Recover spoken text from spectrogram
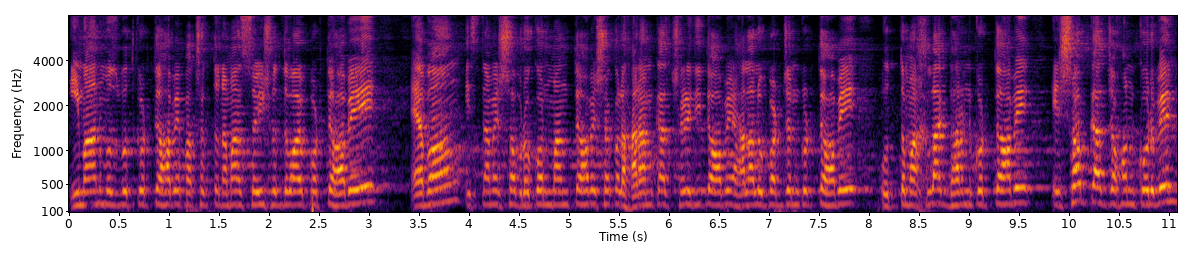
ইমান মজবুত করতে হবে পাঁচক্ত নামাজ সহি শুদ্ধভাবে পড়তে হবে এবং ইসলামের সব রোকন মানতে হবে, সকল হারাম কাজ ছেড়ে দিতে হবে, হালাল উপার্জন করতে হবে, উত্তম আখলাক ধারণ করতে হবে। এই সব কাজ যখন করবেন,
